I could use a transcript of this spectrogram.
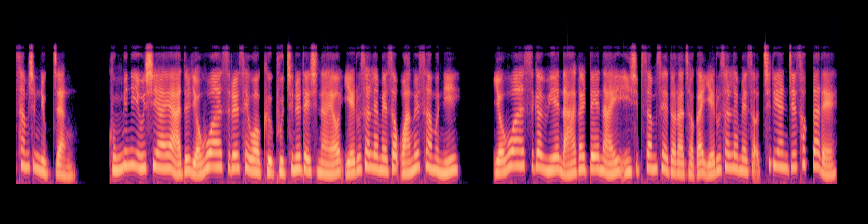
36장. 국민이 요시야의 아들 여호아하스를 세워 그 부친을 대신하여 예루살렘에서 왕을 삼으니 여호아하스가 위에 나아갈 때의 나이 23세더라 저가 예루살렘에서 치리한 지 석 달에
